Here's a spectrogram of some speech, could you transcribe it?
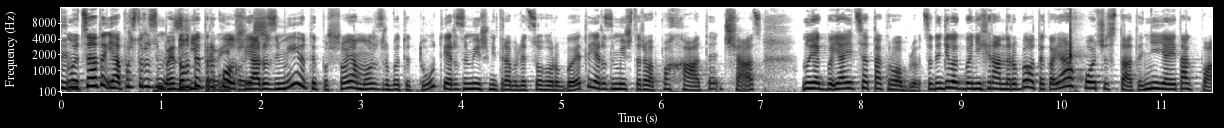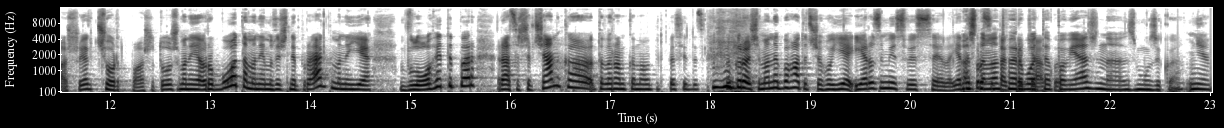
Ну, це я просто розумію. Без Тому ти гіпер прикол, що я розумію, типу, що я можу зробити тут. Я розумію, що мені треба для цього робити. Я розумію, що треба пахати час. Ну, якби я і це так роблю. Це не діло, якби ніхіра не робила, така я хочу стати. Ні, я і так пашу, як чорт пашу. Тому що в мене є робота, в мене є музичний проект, в мене є влоги тепер. Раса Шевченка, телеграм-канал підписуйтесь. Ну коротше, в мене багато чого є. І я розумію свої сили. Я не Основна просто твоя так робота подякую. пов'язана з музикою. Ні.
